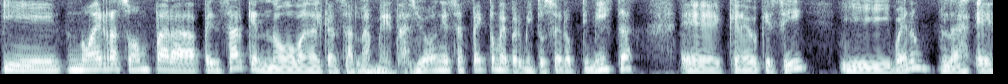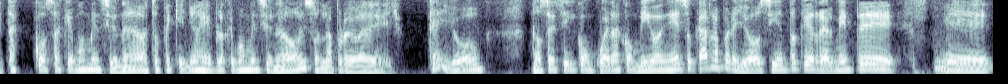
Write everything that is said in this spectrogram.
Y no hay razón para pensar que no van a alcanzar las metas. Yo en ese aspecto me permito ser optimista, eh, creo que sí. Y bueno, estas cosas que hemos mencionado, estos pequeños ejemplos que hemos mencionado hoy son la prueba de ello. Okay, yo no sé si concuerdas conmigo en eso, Carlos, pero yo siento que realmente eh,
